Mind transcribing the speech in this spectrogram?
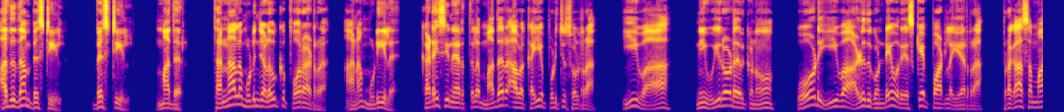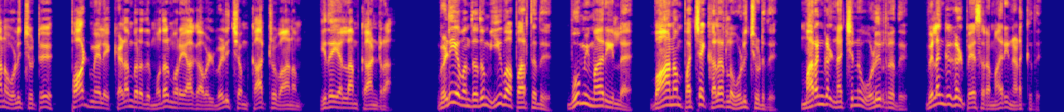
அதுதான் பெஸ்டீல் பெஸ்டீல் மதர். தன்னால முடிஞ்ச அளவுக்கு போராடுறா ஆனா முடியல. கடைசி நேரத்துல மதர் அவ கைய பிடிச்சு சொல்றா ஈவா நீ உயிரோட இருக்கணும். ஓடு ஈவா அழுது கொண்டே ஒரு எஸ்கேப் பாட்ல ஏறுறா. பிரகாசமான ஒளிச்சுட்டு பாட் மேலே கிளம்புறது முதல் முறையாக அவள் வெளிச்சம் காற்று வானம் இதையெல்லாம் காண்றா. வெளியே வந்ததும் ஈவா பார்த்தது பூமி மாதிரி இல்ல வானம் பச்சை கலர்ல ஒளிச்சுடுது. மரங்கள் நச்சுன்னு ஒளிர்றது விலங்குகள் பேசுற மாதிரி நடக்குது.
